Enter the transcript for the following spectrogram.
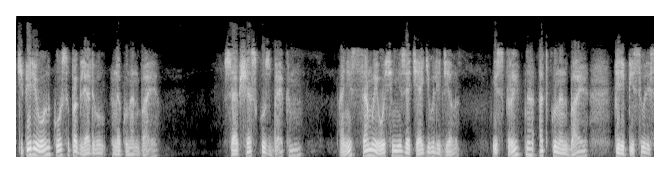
Теперь и он косо поглядывал на Кунанбая. Сообща с Кузбеком, они с самой осени затягивали дело и скрытно от Кунанбая переписывались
